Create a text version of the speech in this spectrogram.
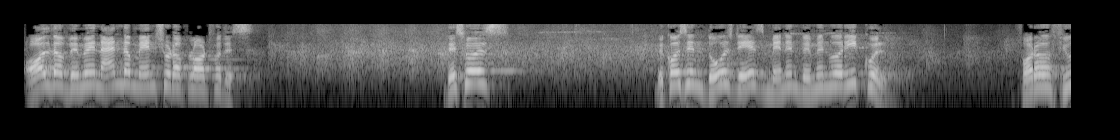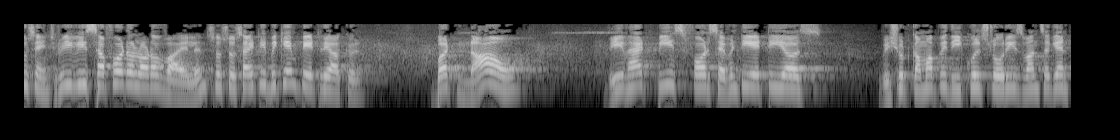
all the women and the men should applaud for this. This was because in those days men and women were equal. For a few centuries, we suffered a lot of violence, so society became patriarchal. But now, we've had peace for 70, 80 years. We should come up with equal stories once again.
